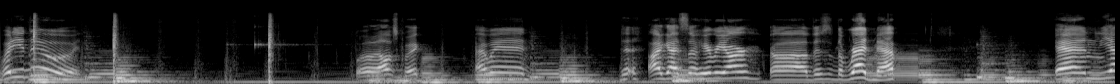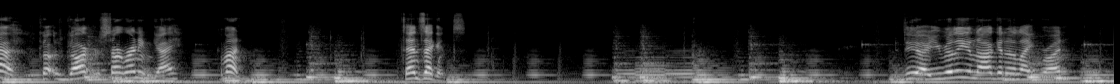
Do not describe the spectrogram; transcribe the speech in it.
What are you doing? Well, that was quick. I win. Alright guys, so here we are. Uh, this is the red map. And yeah, go, go, start running, guy. Come on. 10 seconds. Dude, are you really not gonna like run?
